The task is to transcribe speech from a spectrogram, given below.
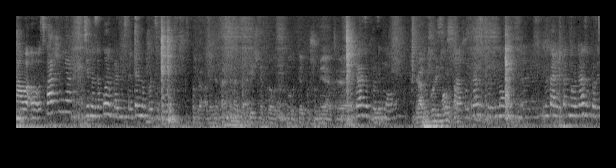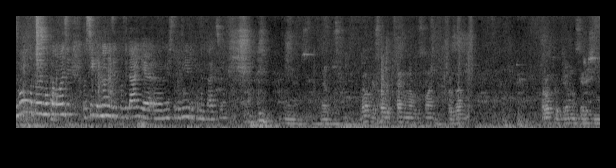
на е, оскарження згідно закону про адміністративну процедуру. Добре, але не так не рішення про ну, типу, що ми е, Одразу про відмову. зразу по відмову, так? Так, одразу про відмову. Е, так ми одразу про відмову готуємо по нозі, оскільки воно не відповідає е, документації. Добре, ставлю питання на голосування. Хто за? Проти утримався рішення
